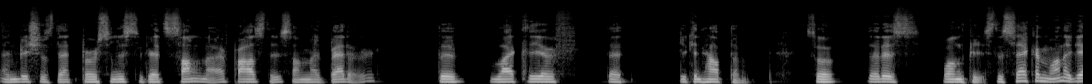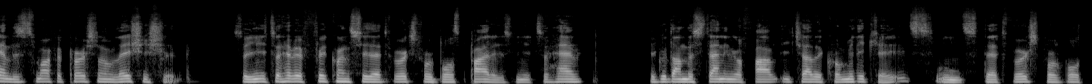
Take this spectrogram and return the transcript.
ambitious that person is to get somewhere positive, somewhere better, the likelier that you can help them. So that is one piece. The second one, again, this is more of a personal relationship. So you need to have a frequency that works for both parties. You need to have a good understanding of how each other communicates and that works for both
